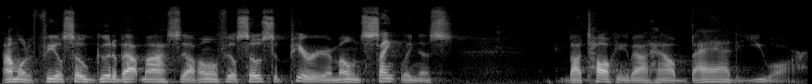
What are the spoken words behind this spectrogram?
I'm going to feel so good about myself. I'm going to feel so superior in my own saintliness by talking about how bad you are.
